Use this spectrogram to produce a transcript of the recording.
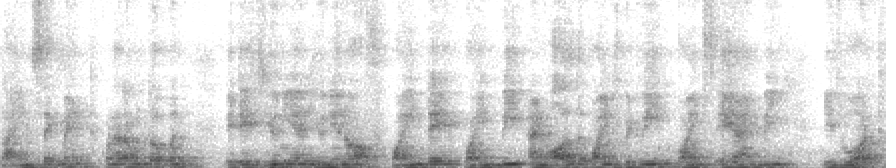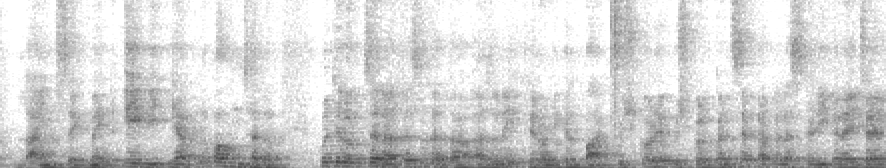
लाईन सेगमेंट कोणाला म्हणतो आपण? It is union union of point A point B and all the points between points A and B is what line segment A B हे आपलं पाहून झालं. पण ते लोक चला तसंच आता अजूनही थेरॉटिकल पार्ट पुष्कळ आहे पुष्कळ कन्सेप्ट आपल्याला स्टडी करायचे आहेत.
